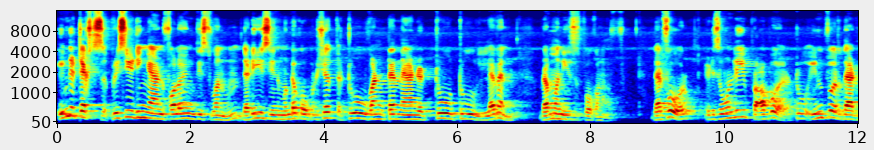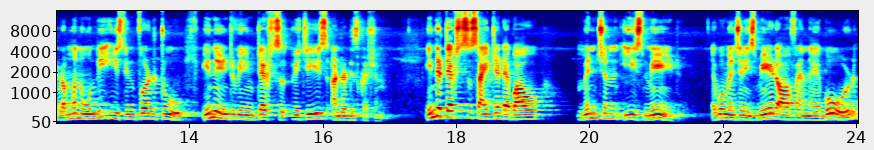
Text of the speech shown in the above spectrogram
In the texts preceding and following this one, that is in Mundaka Upanishad 2 110 and 2 2 11, Brahman is spoken of. Therefore, it is only proper to infer that Brahman only is inferred to in the intervening texts which is under discussion. In the texts cited above, mention is made. Above mention is made of an abode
